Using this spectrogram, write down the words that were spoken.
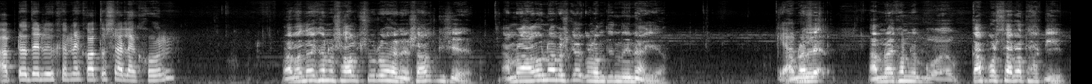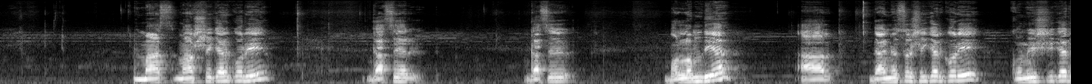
আপনাদের ওখানে কত সাল এখন? আমাদের এখানে শাল শুরু হয় না। শাল কিসে? আমরা আগুন আবিষ্কার করলাম তিন দিন আগে। কি আমরা আবিষ্কার- আমরা এখন কাপড় ছাড়া থাকি। মাছ মাছ শিকার করি গাছের গাছের বল্লম দিয়া আর ডাইনোসর শিকার করি কুমির শিকার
